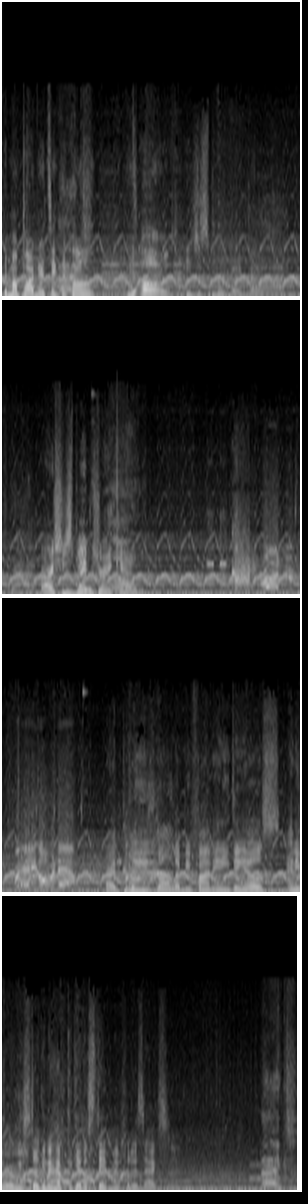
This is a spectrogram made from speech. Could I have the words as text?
Did my partner take the call? Yeah, oh, he just moved like that. All right, she's been drinking. All Roger. We're heading over now. right, please don't let me find anything else. Anyway, we're still gonna have to get a statement for this accident. Thanks.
